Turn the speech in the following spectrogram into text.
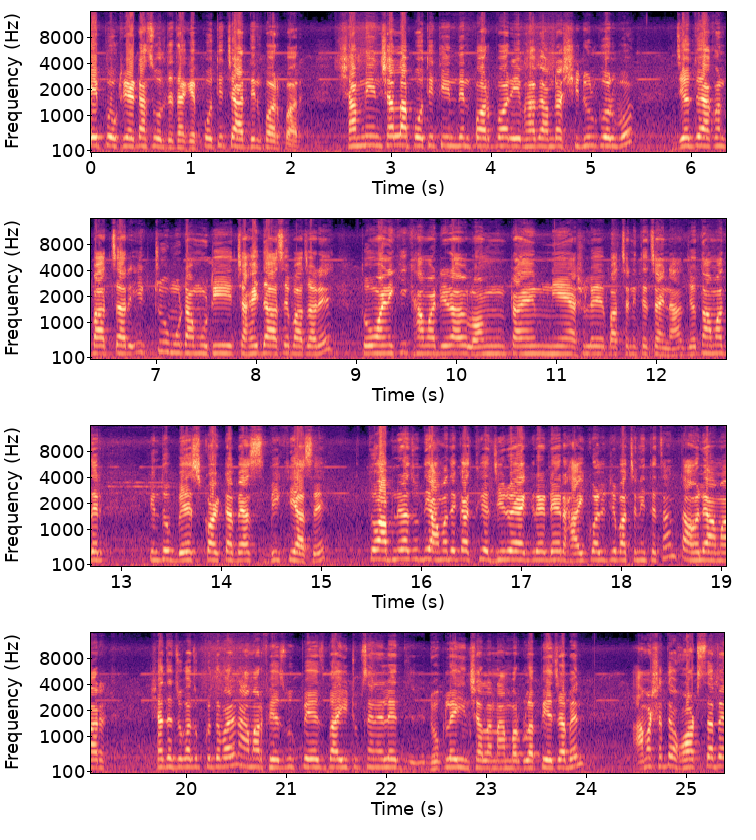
এই প্রক্রিয়াটা চলতে থাকে প্রতি চার দিন পর পর। সামনে ইনশাল্লাহ প্রতি তিন দিন পর পর এভাবে আমরা শিডিউল করব। যেহেতু এখন বাচ্চার একটু মোটামুটি চাহিদা আছে বাজারে, তো অনেকেই খামারিরা লং টাইম নিয়ে আসলে বাচ্চা নিতে চায় না। যেহেতু আমাদের কিন্তু বেশ কয়েকটা ব্যাচ বিক্রি আছে। তো আপনারা যদি আমাদের কাছ থেকে জিরো এক গ্রেডের হাই কোয়ালিটির বাচ্চা নিতে চান, তাহলে আমার সাথে যোগাযোগ করতে পারেন। আমার ফেসবুক পেজ বা ইউটিউব চ্যানেলে ঢুকলেই ইনশাল্লাহ নাম্বারগুলো পেয়ে যাবেন। আমার সাথে হোয়াটসঅ্যাপে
